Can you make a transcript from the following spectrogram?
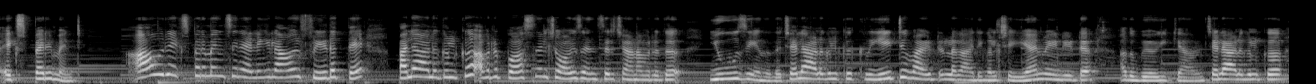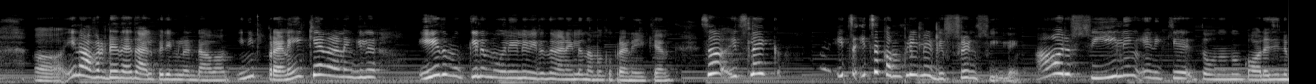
experiment ആ ഒരു എക്സ്പെരിമെൻസിനെ അല്ലെങ്കിൽ ആ ഒരു ഫ്രീഡത്തെ പല ആളുകൾക്ക് അവരുടെ പേഴ്സണൽ ചോയ്സ് അനുസരിച്ചാണ് അവരത് യൂസ് ചെയ്യുന്നത്. ചില ആളുകൾക്ക് ക്രിയേറ്റീവ് ആയിട്ടുള്ള കാര്യങ്ങൾ ചെയ്യാൻ വേണ്ടിയിട്ട് അത് ഉപയോഗിക്കാം. ചില ആളുകൾക്ക് ഇനി അവരുടേതായ താല്പര്യങ്ങൾ ഉണ്ടാവാം. ഇനി പ്രണയിക്കാനാണെങ്കിൽ ഏത് മുക്കിലും മൂലയിലും ഇരുന്ന് വേണമെങ്കിലും നമുക്ക് പ്രണയിക്കാം. So it's like it's it's a completely different feeling ആ ഒരു ഫീലിംഗ് എനിക്ക് തോന്നുന്നു കോളേജിന്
